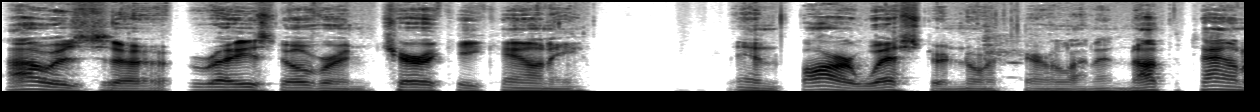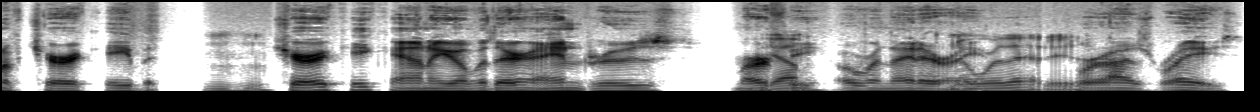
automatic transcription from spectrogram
I was uh, raised over in Cherokee County in far western North Carolina, not the town of Cherokee, but mm-hmm. Cherokee County over there, Andrews, Murphy, Yep. over in that area. know where that is. where I was raised.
